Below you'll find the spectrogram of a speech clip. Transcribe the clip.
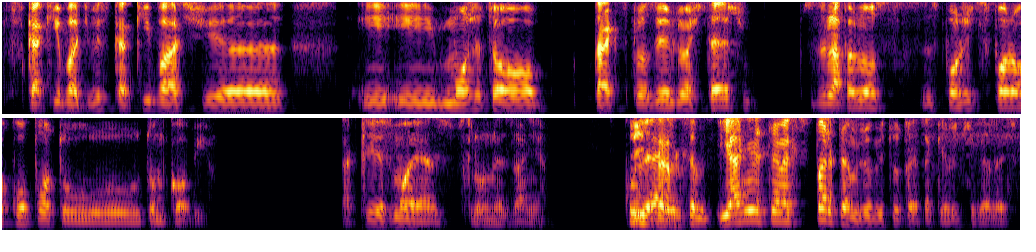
wskakiwać, wyskakiwać e, i, i może to ta eksplozywność też na pewno s- spożyć sporo kłopotu Tomkowi. Takie jest moje skromne zdanie. Kurde, ja, nie Peter. jestem, ja nie jestem ekspertem, żeby tutaj takie rzeczy gadać.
